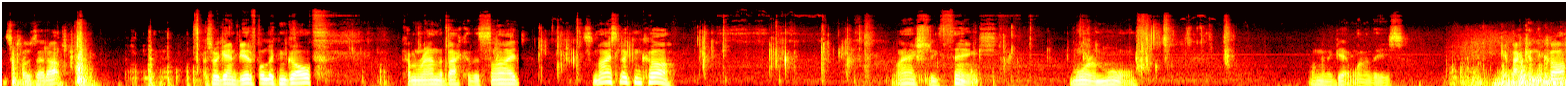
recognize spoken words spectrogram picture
Let's close that up. So again, beautiful looking Golf. Coming around the back of the side. It's a nice looking car. I actually think more and more I'm going to get one of these. Get back in the car.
